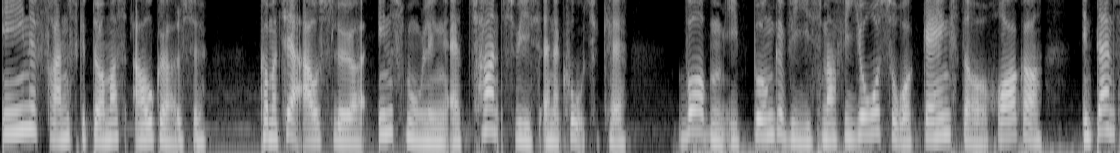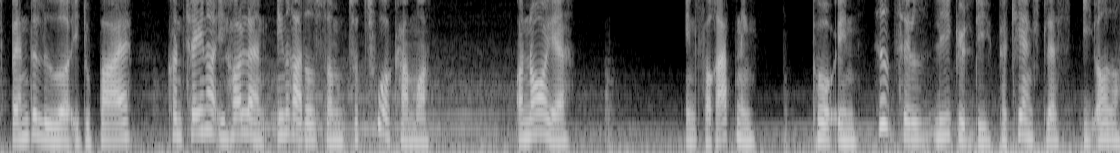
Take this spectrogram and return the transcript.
ene franske dommers afgørelse kommer til at afsløre indsmugling af tonsvis af narkotika, våben i bunkevis, mafiosoer, gangster og rockere, en dansk bandeleder i Dubai, container i Holland indrettet som torturkammer. Og når ja, en forretning på en hidtil ligegyldig parkeringsplads i Odder.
